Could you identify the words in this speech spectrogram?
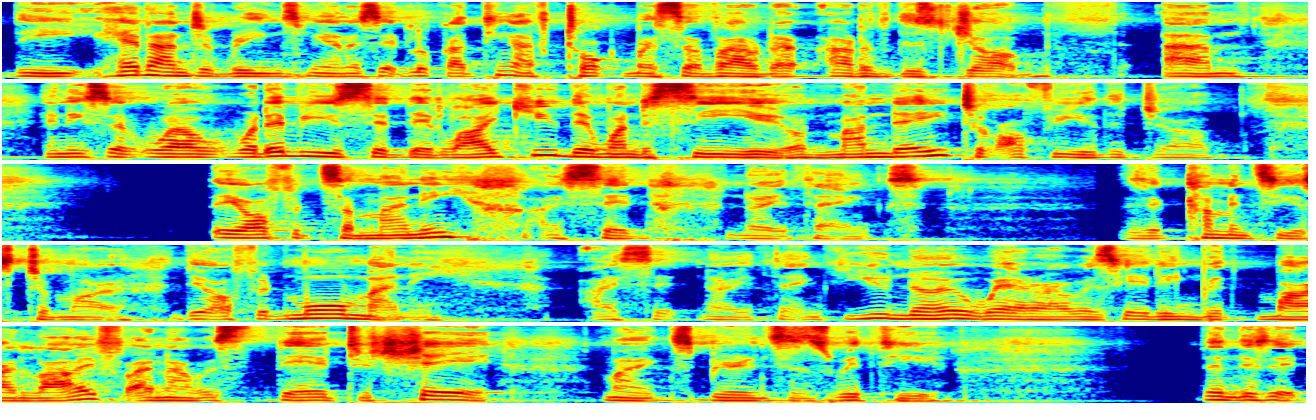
the headhunter brings me and I said, look, I think I've talked myself out, out of this job. Um, and he said, well, whatever you said, they like you. They want to see you on Monday to offer you the job. They offered some money. I said, no, thanks. They said, come and see us tomorrow. They offered more money. I said, no, thanks. You know where I was heading with my life, and I was there to share my experiences with you. Then they said,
